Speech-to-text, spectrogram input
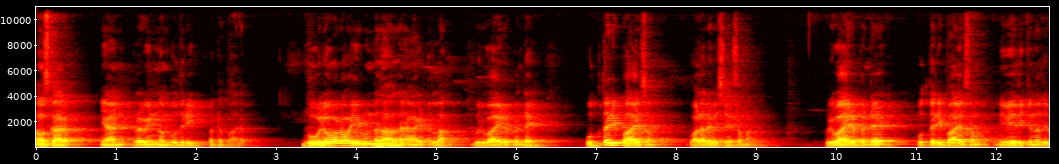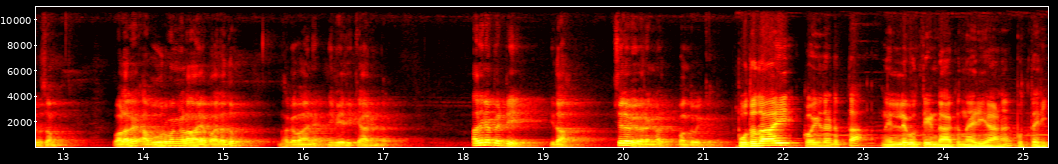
നമസ്കാരം. ഞാൻ പ്രവീൺ നമ്പൂതിരി ഒറ്റപ്പാലം ഭൂലോക വൈകുണ്ഠനാഥനായിട്ടുള്ള ഗുരുവായൂരപ്പന്റെ പുത്തരി പായസം വളരെ വിശേഷമാണ്. ഗുരുവായൂരപ്പന്റെ പുത്തരി പായസം നിവേദിക്കുന്ന ദിവസം വളരെ അപൂർവങ്ങളായ പലതും ഭഗവാന് നിവേദിക്കാറുണ്ട്. അതിനെപ്പറ്റി ഇതാ ചില വിവരങ്ങൾ പങ്കുവയ്ക്കുന്നു. പുതുതായി കൊയ്തെടുത്ത നെല്ല് കുത്തി ഉണ്ടാക്കുന്ന അരിയാണ് പുത്തരി.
